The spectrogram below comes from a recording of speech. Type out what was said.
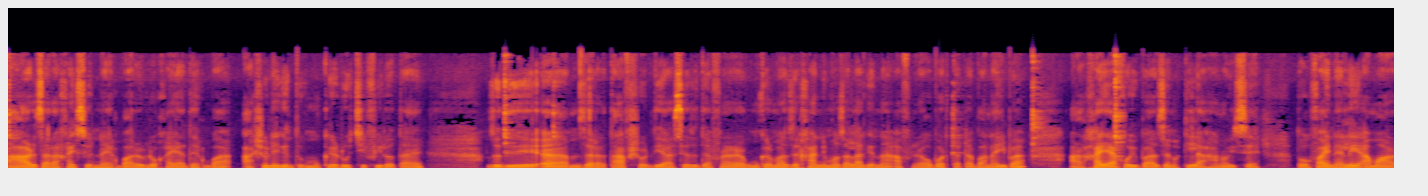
আর যারা খাইছেন না, একবার হইল খাইয়া দেখবা। আসলে কিন্তু মুখের রুচি ফিরতায় যদি যারা তাপ সর্দি আছে, যদি আপনারা মুখের মাঝে খানি মজা লাগে না, আপনারা অবর্তাটা বানাইবা আর খাইয়া হইবা যেন কিলাহান হয়েছে তো ফাইনালি আমার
